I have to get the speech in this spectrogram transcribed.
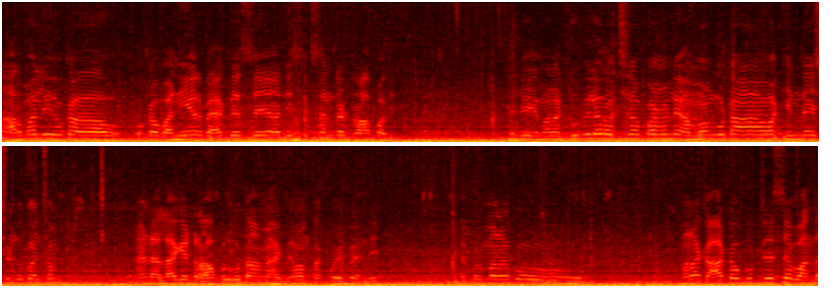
నార్మల్లీ ఒక ఒక వన్ ఇయర్ బ్యాక్ తెస్తే అది సిక్స్ హండ్రెడ్ డ్రాప్ అది ఇది మన టూ వీలర్ వచ్చినప్పటి నుండి అమౌంట్ కూడా కింద వేసిండు కొంచెం. అండ్ అలాగే డ్రాపులు కూడా మ్యాక్సిమం తక్కువైపోయింది. ఇప్పుడు మనకు మనకు ఆటో బుక్ చేస్తే వంద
